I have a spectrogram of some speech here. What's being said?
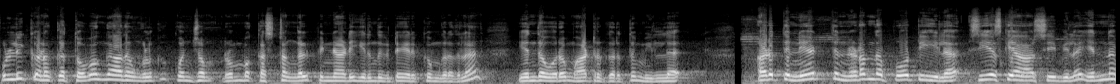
புள்ளிக்கணக்கை துவங்காதவங்களுக்கு கொஞ்சம் ரொம்ப கஷ்டங்கள் பின்னாடி இருந்துக்கிட்டே இருக்குங்கிறதுல எந்த ஒரு மாற்று கருத்தும் இல்லை. அடுத்து நேற்று நடந்த போட்டியில் சிஎஸ்கே ஆர்சிபியில் என்ன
